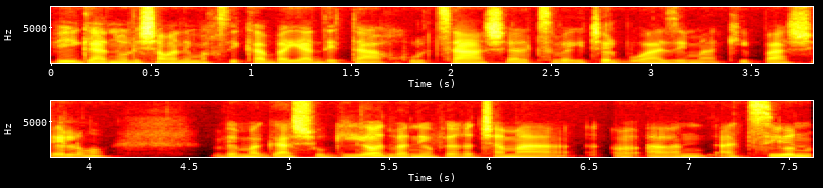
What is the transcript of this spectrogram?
והגענו לשם, אני מחזיקה ביד את החולצה הצבאית של בועז עם הכיפה שלו, ומגש עוגיות, ואני עוברת שם, הציון,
